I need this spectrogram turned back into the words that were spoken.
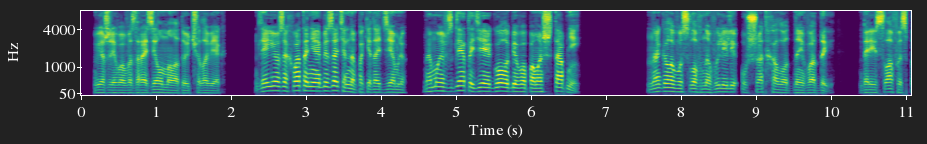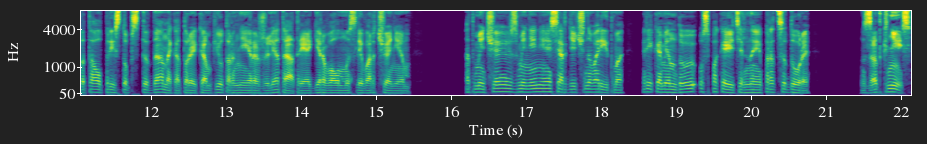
— вежливо возразил молодой человек. «Для ее захвата не обязательно покидать Землю. На мой взгляд, идея Голубева помасштабней». На голову словно вылили ушат холодной воды — Дарислав испытал приступ стыда, на который компьютер нейрожилета отреагировал мыслеворчанием. «Отмечаю изменения сердечного ритма. Рекомендую успокоительные процедуры». «Заткнись!»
